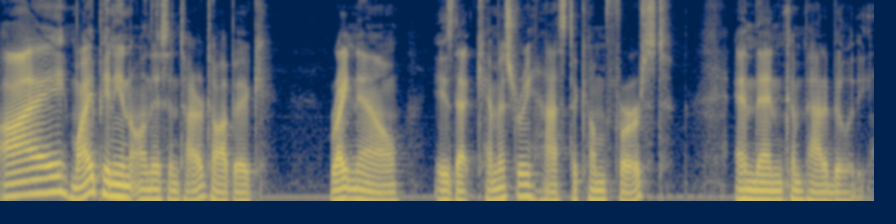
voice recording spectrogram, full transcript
I my opinion on this entire topic right now is that chemistry has to come first and then compatibility.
